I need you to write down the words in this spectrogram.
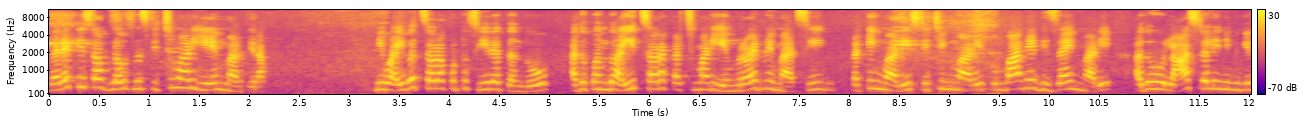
ವೆರೈಟೀಸ್ ಆಫ್ ಬ್ಲೌಸ್ನ ಸ್ಟಿಚ್ ಮಾಡಿ ಏನ್ ಮಾಡ್ತೀರಾ? ನೀವು ಐವತ್ ಸಾವಿರ ಕೊಟ್ಟು ಸೀರೆ ತಂದು ಅದಕ್ಕೊಂದು ಐದು ಸಾವಿರ ಖರ್ಚು ಮಾಡಿ ಎಂಬ್ರಾಯ್ಡ್ರಿ ಮಾಡಿಸಿ ಕಟ್ಟಿಂಗ್ ಮಾಡಿ ಸ್ಟಿಚಿಂಗ್ ಮಾಡಿ, ತುಂಬಾನೇ ಡಿಸೈನ್ ಮಾಡಿ, ಅದು ಲಾಸ್ಟ್ ಅಲ್ಲಿ ನಿಮಗೆ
